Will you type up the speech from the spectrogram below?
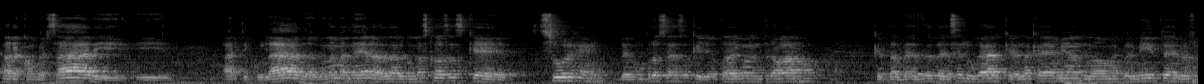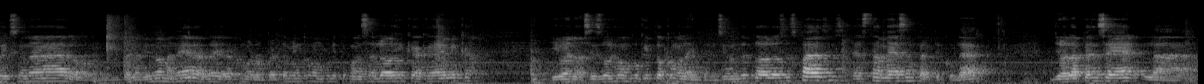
para conversar y, articular de alguna manera algunas cosas que surgen de un proceso que yo traigo en el trabajo, que tal vez desde ese lugar que es la academia no me permite reflexionar o de la misma manera, ¿verdad? era como romper también como un poquito con esa lógica académica. Y bueno, así surge un poquito como la intención de todos los espacios. Esta mesa en particular, yo la pensé, la,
